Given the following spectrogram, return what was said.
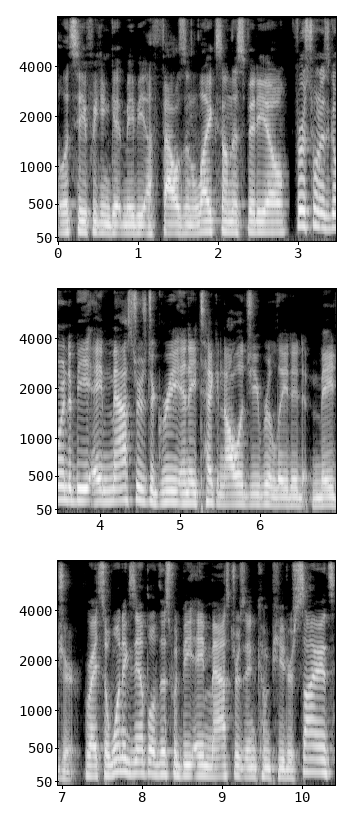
let's see if we can get maybe a thousand likes on this video. First one is going to be a master's degree in a technology related major, right? So one example of this would be a master's in computer science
